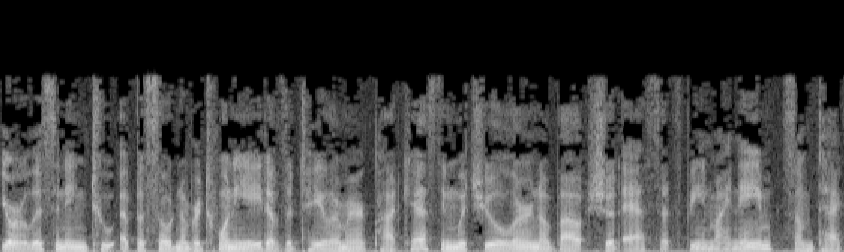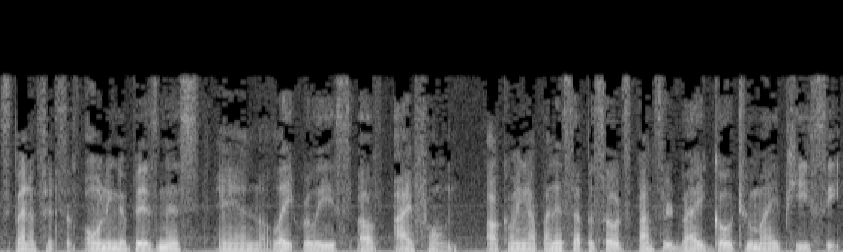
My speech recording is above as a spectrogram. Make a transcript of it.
You're listening to episode number 28 of the Taylor Merrick podcast, in which you'll learn about should assets be in my name, some tax benefits of owning a business, and a late release of iPhone. All coming up on this episode, sponsored by GoToMyPC.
